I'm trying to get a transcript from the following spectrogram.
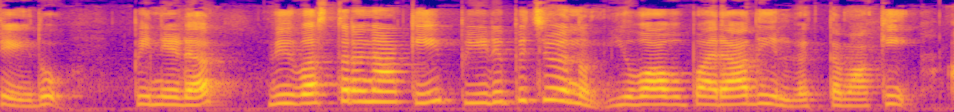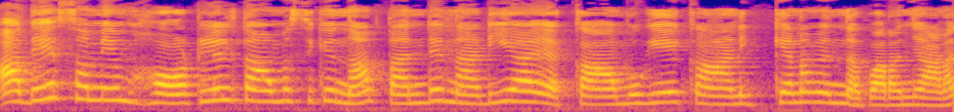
ചെയ്തു. പിന്നീട് വിവസ്ത്രനാക്കി പീഡിപ്പിച്ചുവെന്നും യുവാവ് പരാതിയിൽ വ്യക്തമാക്കി. അതേസമയം ഹോട്ടലിൽ താമസിക്കുന്ന തന്റെ നടിയായ കാമുകിയെ കാണിക്കണമെന്ന് പറഞ്ഞാണ്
